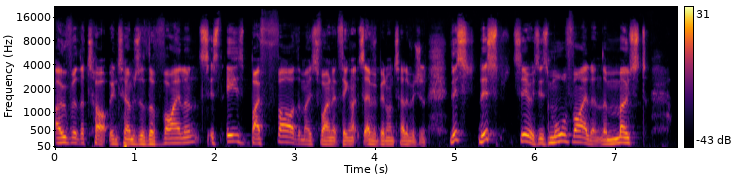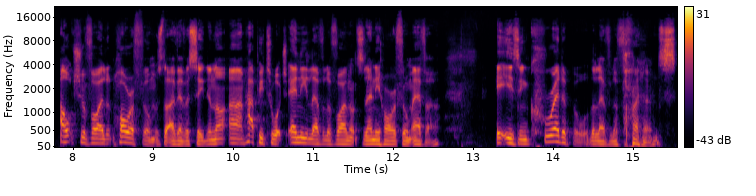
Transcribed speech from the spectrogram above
over the top in terms of the violence. It is by far the most violent thing that's ever been on television. This this series is more violent than most ultra violent horror films that I've ever seen, and I, I'm happy to watch any level of violence in any horror film ever. It is incredible the level of violence,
